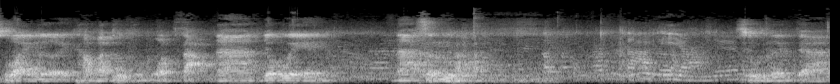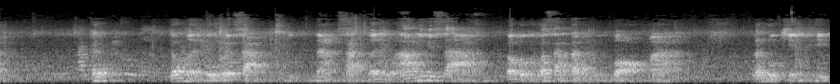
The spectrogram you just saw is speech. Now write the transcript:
สวยเลยทำมาถูกทั้งหมดสามหน้ายกเว้นหน้าสรุปตาเทียมเนี่ยสูตรเลยจ้าก็ก็เหมือนหนูไปสั่งนะสั่งเพื่อนหนูอ้าวนี่ไปสั่งปรากฏเขาก็สั่งตามที่หนูบอกมา แล้วหนูเขียนผิด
